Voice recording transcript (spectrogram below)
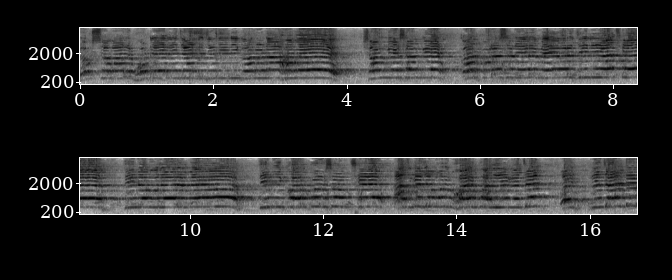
লোকসভার ভোটের রেজাল্ট যেদিনই গণনা হবে, সঙ্গে সঙ্গে কর্পোরেশনের মেয়র যিনি আছেন, তৃণমূলের মেয়র, তিনি কর্পোরেশন ছেড়ে আজকে যেমন ভয় পালিয়ে গেছেন, ওই রেজাল্টের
